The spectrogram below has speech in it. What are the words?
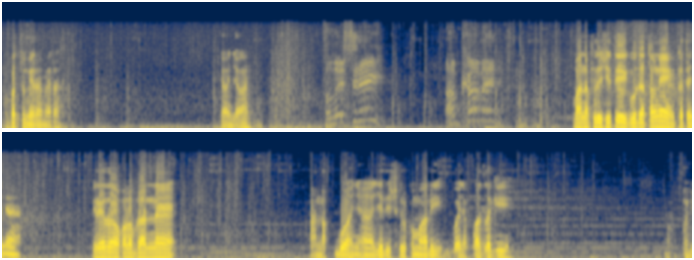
Apa tuh merah-merah? Jangan-jangan. Felicity, I'm coming. Mana Felicity? Gue datang nih katanya. Sini lo kalau berani. Anak buahnya aja disuruh kemari, banyak banget lagi. Oh di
